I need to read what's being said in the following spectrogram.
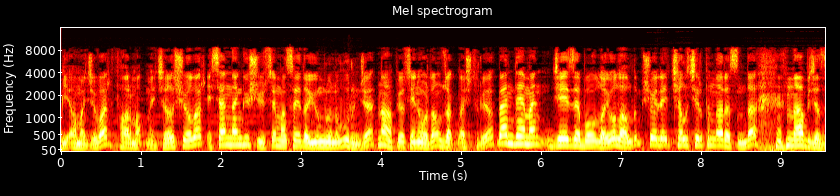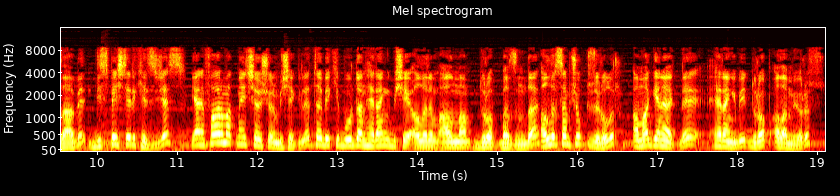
bir amacı var. Farm atmaya çalışıyorlar. E senden güçlüyse masaya da yumruğunu vurunca ne yapıyor? Seni oradan uzaklaştırıyor. Ben de hemen CZ Bowl'a yol aldım. Şöyle çalı çırpının arasında ne yapacağız abi? Dispatch'leri keseceğiz. Yani farm atmaya çalışıyorum bir şekilde. Tabii ki buradan herhangi bir şey alırım almam drop bazında. Alırsam çok güzel olur ama genellikle herhangi bir drop alamıyoruz.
